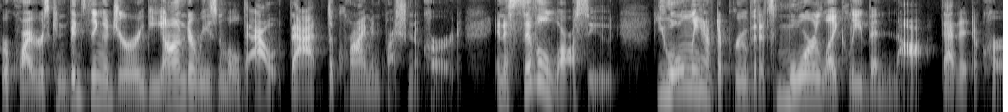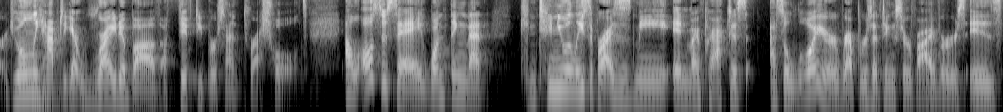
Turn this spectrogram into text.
requires convincing a jury beyond a reasonable doubt that the crime in question occurred. In a civil lawsuit, you only have to prove that it's more likely than not that it occurred. You only mm. have to get right above a 50% threshold. I'll also say one thing that continually surprises me in my practice as a lawyer representing survivors is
